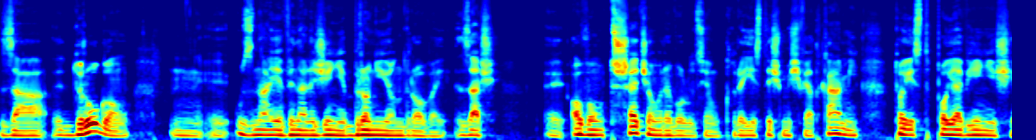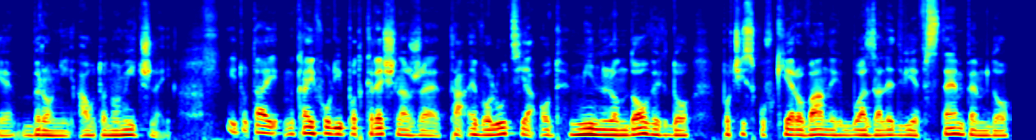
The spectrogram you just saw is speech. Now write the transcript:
Za drugą mm, uznaje wynalezienie broni jądrowej, zaś Y, ową trzecią rewolucją, której jesteśmy świadkami, to jest pojawienie się broni autonomicznej. I tutaj Kajfuli podkreśla, że ta ewolucja od min lądowych do pocisków kierowanych była zaledwie wstępem do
